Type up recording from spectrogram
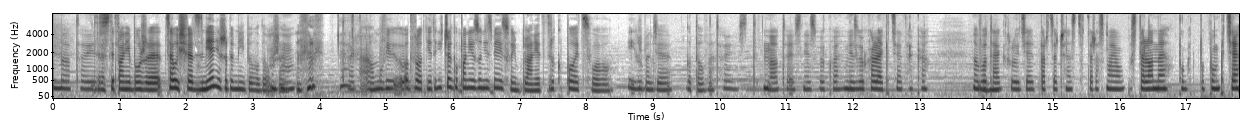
No to I jest... teraz Ty, Panie Boże, cały świat zmieni, żeby mi było dobrze. Mhm. tak. A on mówi odwrotnie, Ty niczego, Panie Jezu, nie zmieniaj w swoim planie, Ty tylko powiedz słowo i już będzie gotowe. To jest, no to jest niezwykła lekcja taka. No bo Mhm. tak, ludzie bardzo często teraz mają ustalone punkt po punkcie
